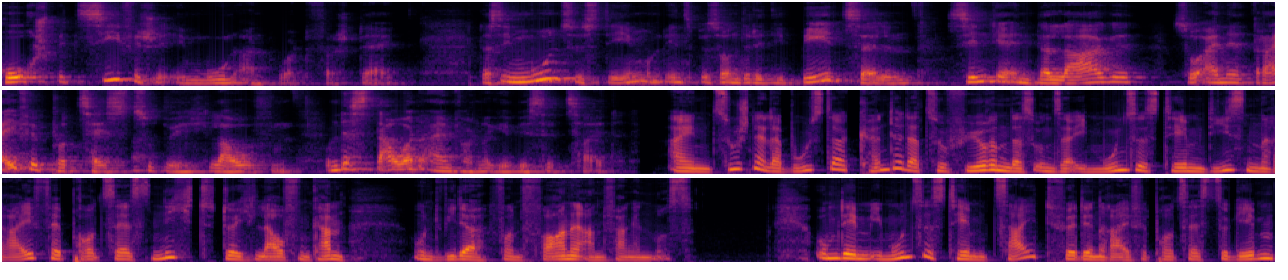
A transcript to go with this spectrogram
hochspezifische Immunantwort verstärkt. Das Immunsystem und insbesondere die B-Zellen sind ja in der Lage, so einen Reifeprozess zu durchlaufen. Und das dauert einfach eine gewisse Zeit. Ein zu schneller Booster könnte dazu führen, dass unser Immunsystem diesen Reifeprozess nicht durchlaufen kann und wieder von vorne anfangen muss. Um dem Immunsystem Zeit für den Reifeprozess zu geben,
